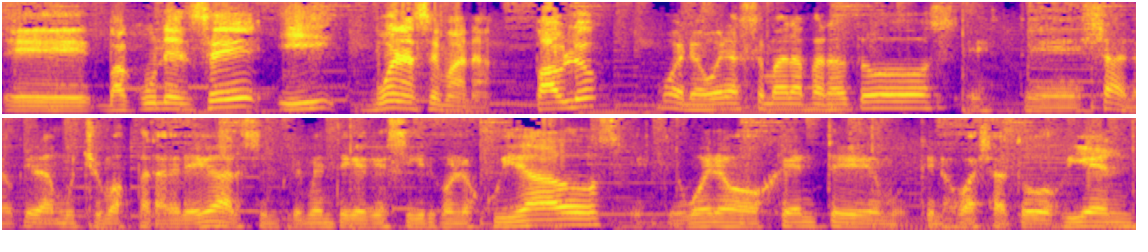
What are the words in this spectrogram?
eh, vacúnense y buena semana. Pablo, Bueno, buena semana para todos. Este, ya no queda mucho más para agregar, simplemente que hay que seguir con los cuidados. Este, bueno, gente, que nos vaya a todos bien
